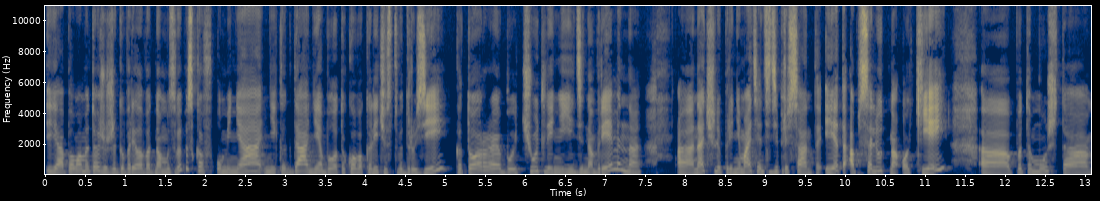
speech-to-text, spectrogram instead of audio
я, по-моему, тоже уже говорила в одном из выпусков, у меня никогда не было такого количества друзей, которые бы чуть ли не единовременно э, начали принимать антидепрессанты. И это абсолютно окей, э, потому что,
